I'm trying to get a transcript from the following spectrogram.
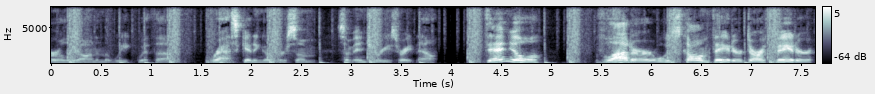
early on in the week with uh, Rask getting over some some injuries right now. Daniel Vladar, we'll just call him Vader, Darth Vader,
